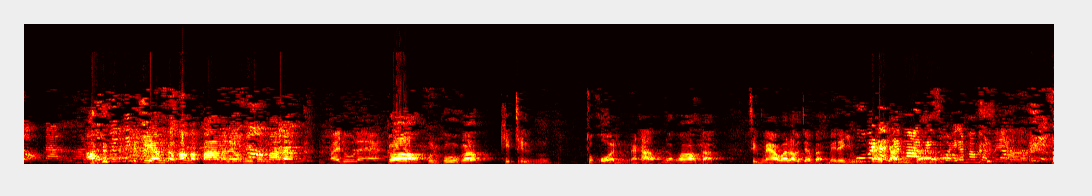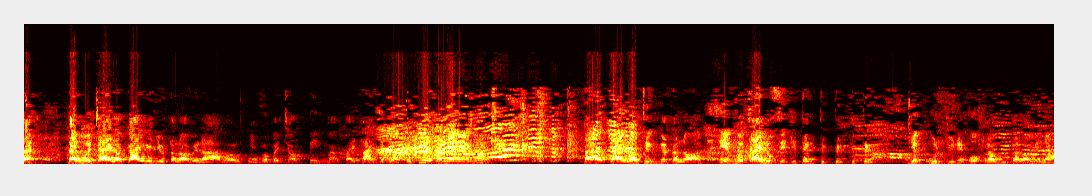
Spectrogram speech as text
สองนั้น เอาไปเตรียมกับข้าวกับปลามาเร็วมีคนมาไปดูแล ก็คุณครูก็คิดถึงทุกคนนะครับ แล้วก็แบบถึงแม้ว่าเราจะแบบไม่ได้อยู่คู่ไปใกล้ไหนกักันนมาแต่ไปสวยกันมาหมดเลยอะแต่แต่หัวใจเราใกล้กันอยู่ตลอดเวลาเพราะครูก็ไปช้อปปิ้งบ้างไปต่างจังหวัดไปเที่ยวทะเลบ้างแต่ใจเราถึงกันตลอด เสียงหัวใจลูกศิษย์ที่เต้นตึกตึกตึกตึกยังอุ่นอยู่ในอกเราอยู่ตลอดเวลา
